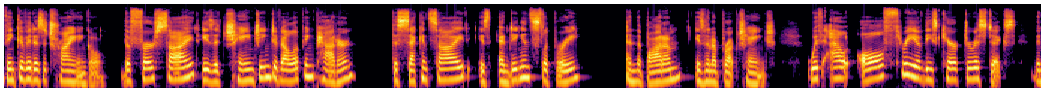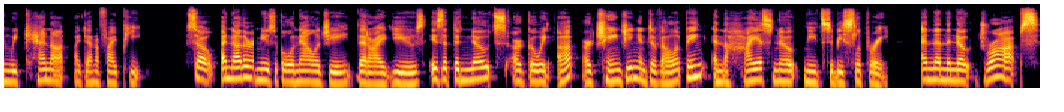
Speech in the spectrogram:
Think of it as a triangle. The first side is a changing, developing pattern. The second side is ending and slippery. And the bottom is an abrupt change. Without all three of these characteristics, then we cannot identify peak. So, another musical analogy that I use is that the notes are going up, are changing and developing, and the highest note needs to be slippery. And then the note drops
